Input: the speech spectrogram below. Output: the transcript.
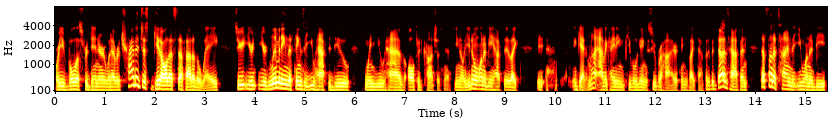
or you've bolused for dinner, or whatever. Try to just get all that stuff out of the way. So you're, you're limiting the things that you have to do when you have altered consciousness. You know, you don't want to be have to like, again, I'm not advocating people getting super high or things like that, but if it does happen, that's not a time that you want to be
